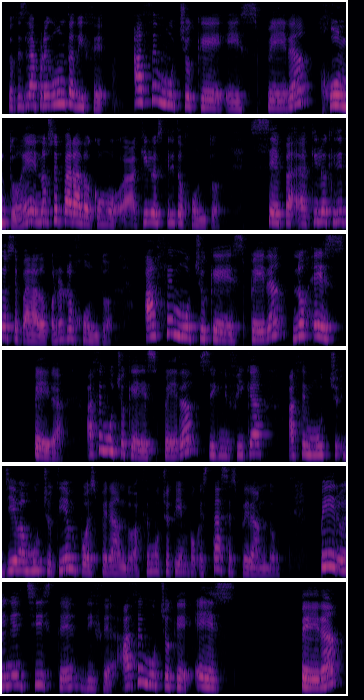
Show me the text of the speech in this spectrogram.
Entonces la pregunta dice, ¿hace mucho que espera junto, eh? no separado como aquí lo he escrito junto, aquí lo he escrito separado, ponerlo junto. ¿Hace mucho que espera? No espera. Hace mucho que espera significa hace mucho, lleva mucho tiempo esperando, hace mucho tiempo que estás esperando pero en el chiste dice, hace mucho que es pera,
